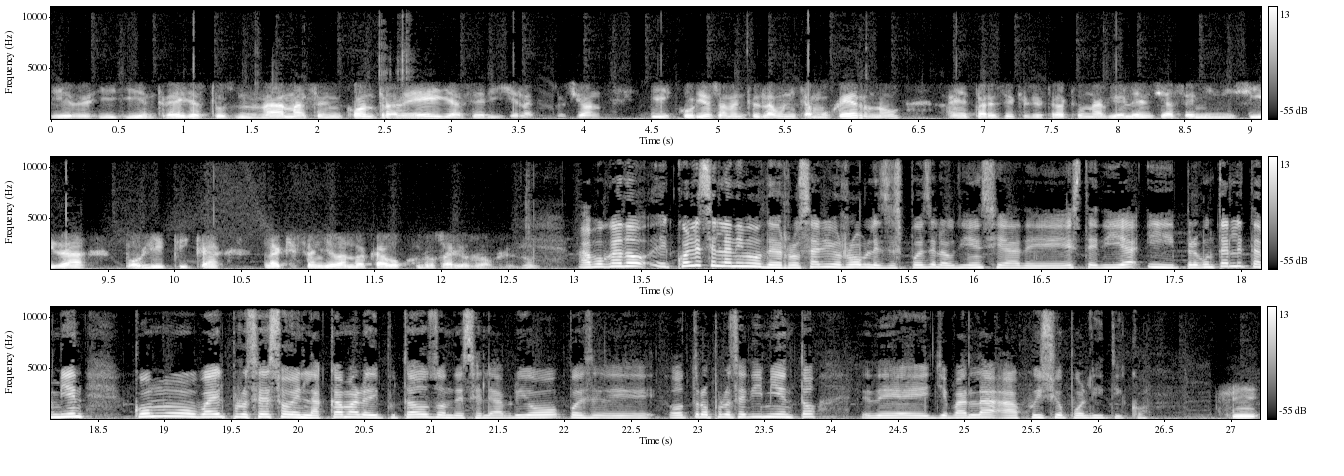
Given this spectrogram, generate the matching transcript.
Y, y, entre ellas, pues nada más en contra de ella se erige la acusación y curiosamente es la única mujer, ¿no? A mí me parece que se trata de una violencia feminicida política la que están llevando a cabo con Rosario Robles, ¿no? Abogado, eh, ¿cuál es el ánimo de Rosario Robles después de la audiencia de este día? Y preguntarle también cómo va el proceso en la Cámara de Diputados donde se le abrió pues eh, otro procedimiento de llevarla a juicio político. Sí,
